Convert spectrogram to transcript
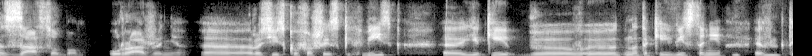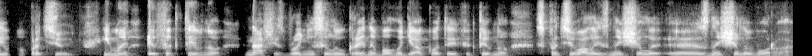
засобом ураження е, російсько-фашистських військ, е, які на такій відстані ефективно працюють, і ми ефективно, наші збройні сили України, Богу дякувати, ефективно спрацювали і знищили, е, знищили ворога.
